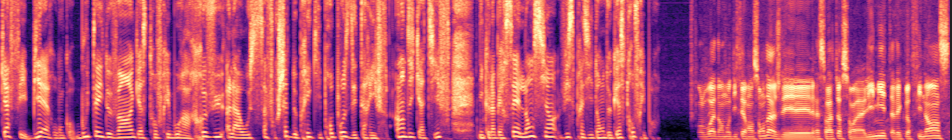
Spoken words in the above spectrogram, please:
Café, bière ou encore bouteille de vin, Gastro Fribourg a revu à la hausse sa fourchette de prix qui propose des tarifs indicatifs. Nicolas Berset l'ancien vice-président de Gastro Fribourg. On le voit dans nos différents sondages, les, restaurateurs sont à la limite avec leurs finances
